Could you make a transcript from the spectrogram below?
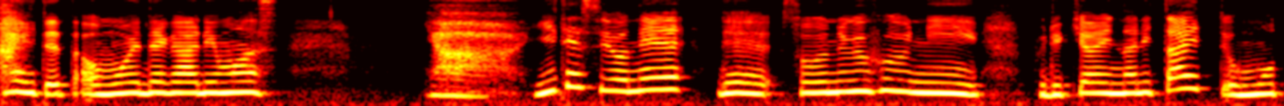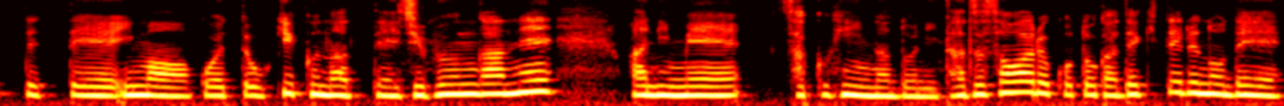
書いてた思い出があります。いやいいですよね。でそういう風にプリキュアになりたいって思ってて今こうやって大きくなって自分がねアニメ作品などに携わることができてるので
